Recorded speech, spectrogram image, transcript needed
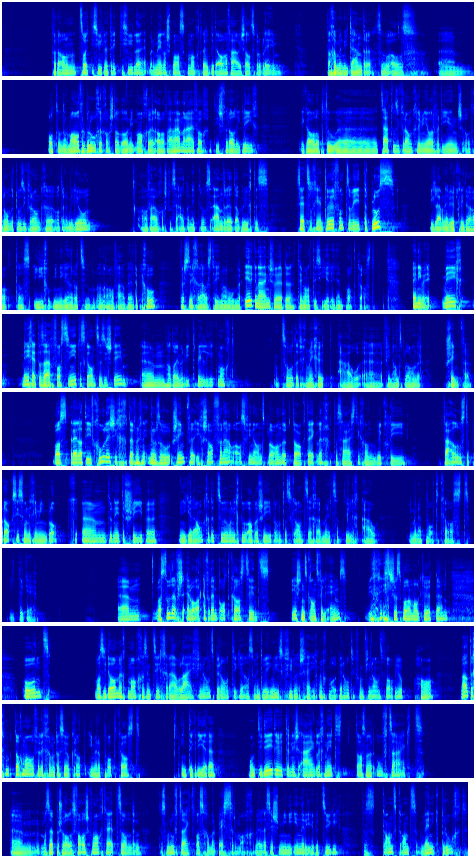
Vor allem zweite Säule, dritte Säule hat mir mega Spass gemacht, weil bei der AV ist halt das Problem, da können wir nichts ändern. So als ähm, Otto Normalverbraucher kannst du da gar nichts machen, weil AV haben wir einfach, die ist für alle gleich. Egal ob du äh, 10.000 Franken im Jahr verdienst oder 100.000 Franken oder eine Million. AV kannst du selber nicht groß ändern, da braucht es gesetzliche Entwürfe und so weiter. Plus, ich glaube nicht wirklich daran, dass ich und meine Generation an AV werden bekommen. Das ist sicher auch ein Thema, das wir irgendwann werden thematisieren in diesem Podcast. Anyway, mich, mich hat das auch fasziniert, das ganze System. Ähm, habe auch immer Weiterbildungen gemacht. Und so darf ich mich heute auch äh, Finanzplaner schimpfen. Was relativ cool ist, ich darf mich nicht nur so schimpfen, ich arbeite auch als Finanzplaner tagtäglich. Das heißt, ich kann wirklich Fälle aus der Praxis, die ich in meinem Blog ähm, niederschreibe, meine Gedanken dazu, die ich abschreibe und das Ganze können wir jetzt natürlich auch in einem Podcast weitergeben. Ähm, was du darfst erwarten von diesem Podcast sind erstens ganz viele M's, wie ihr jetzt schon ein paar Mal gehört habt. Und was ich hier möchte machen, sind sicher auch Live-Finanzberatungen. Also wenn du irgendwie das Gefühl hast, hey, ich möchte mal eine Beratung vom Finanzfabio haben, melde dich doch mal. Vielleicht können wir das ja gerade in einem Podcast integrieren. Und die Idee dort ist eigentlich nicht, dass man aufzeigt, ähm, was jemand schon alles falsch gemacht hat, sondern dass man aufzeigt, was kann man besser machen. Weil es ist meine innere Überzeugung, dass es ganz, ganz wenig braucht,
